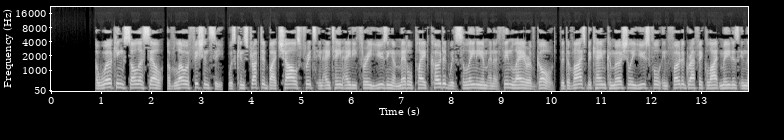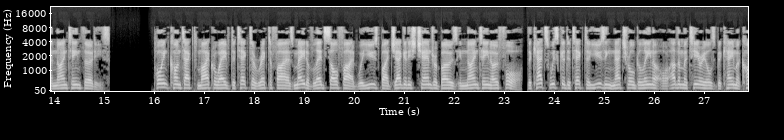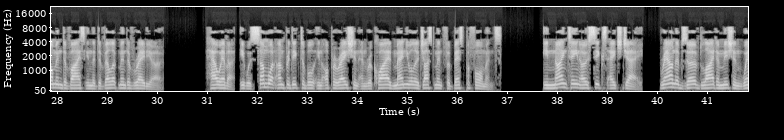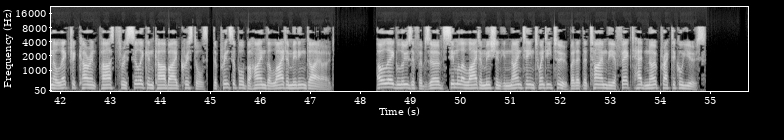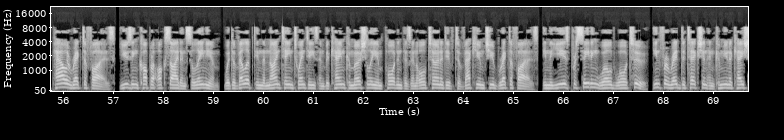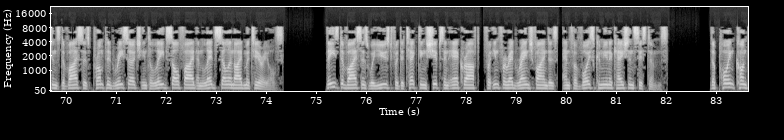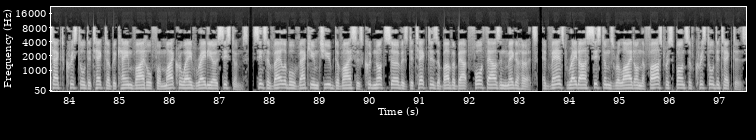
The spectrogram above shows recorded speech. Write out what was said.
A working solar cell, of low efficiency, was constructed by Charles Fritts in 1883 using a metal plate coated with selenium and a thin layer of gold. The device became commercially useful in photographic light meters in the 1930s. Point contact microwave detector rectifiers made of lead sulfide were used by Jagadish Chandra Bose in 1904. The cat's whisker detector using natural galena or other materials became a common device in the development of radio. However, it was somewhat unpredictable in operation and required manual adjustment for best performance. In 1906 H.J. Round observed light emission when electric current passed through silicon carbide crystals, the principle behind the light-emitting diode. Oleg Losev observed similar light emission in 1922 but at the time the effect had no practical use. Power rectifiers, using copper oxide and selenium, were developed in the 1920s and became commercially important as an alternative to vacuum tube rectifiers. In the years preceding World War II, infrared detection and communications devices prompted research into lead sulfide and lead selenide materials. These devices were used for detecting ships and aircraft, for infrared rangefinders, and for voice communication systems. The point-contact crystal detector became vital for microwave radio systems, since available vacuum tube devices could not serve as detectors above about 4000 MHz. Advanced radar systems relied on the fast response of crystal detectors.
